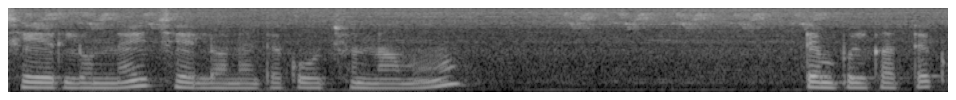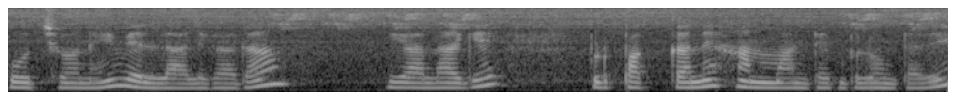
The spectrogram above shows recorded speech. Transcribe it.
చైర్లు ఉన్నాయి చైర్లోనైతే కూర్చున్నాము. టెంపుల్కి అయితే కూర్చొని వెళ్ళాలి కదా. ఇక అలాగే ఇప్పుడు పక్కనే హనుమాన్ టెంపుల్ ఉంటుంది.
